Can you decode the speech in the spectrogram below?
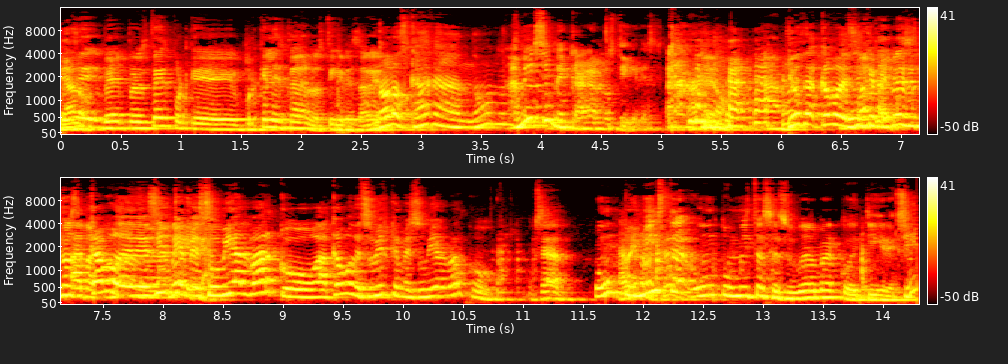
Claro. Ese- ve- pero ustedes, ¿por qué, ¿por qué les cagan los tigres? A ver. No los cagan, no, no. A mí sí me cagan los Tigres. Yo te acabo de decir que me, ¿Cuántas veces no se acabo de decir que me subí al barco, acabo de subir que me subí al barco. O sea, Un pumista, un pumista se subió al barco de Tigres. Sí,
